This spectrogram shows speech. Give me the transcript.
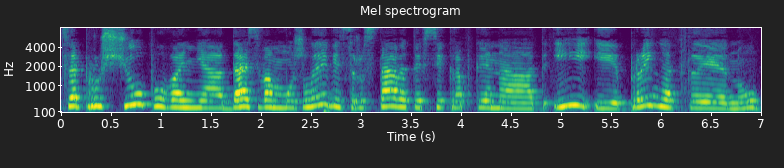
це прощупування дасть вам можливість розставити всі крапки над і і прийняти, ну,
